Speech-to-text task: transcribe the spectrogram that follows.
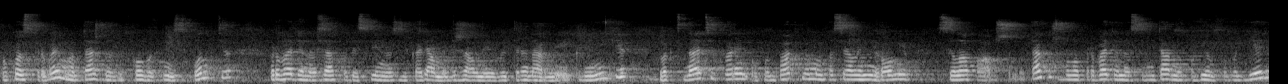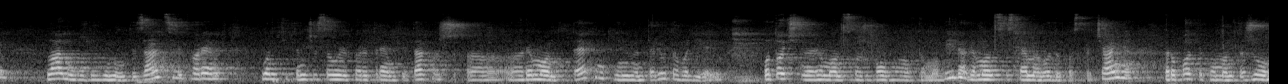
Покос трави, монтаж додаткових місць пунктів, проведено заходи спільно з лікарями Державної ветеринарної клініки, вакцинацію тварин у компактному поселенні ромів села Павшино. Також було проведено санітарну побілку вольєрів, планову дегументизацію тварин пункті тимчасової перетримки, також е, ремонт техніки, інвентарю та вольєрів, поточний ремонт службового автомобіля, ремонт системи водопостачання, роботи по монтажу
